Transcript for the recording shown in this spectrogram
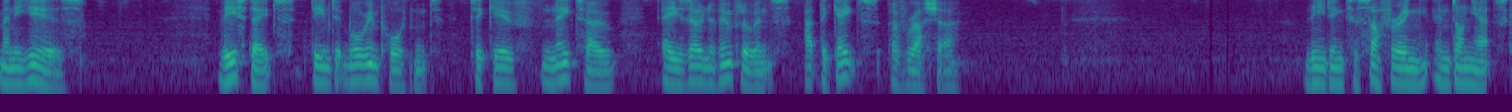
many years. These states deemed it more important to give NATO a zone of influence at the gates of Russia leading to suffering in Donetsk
